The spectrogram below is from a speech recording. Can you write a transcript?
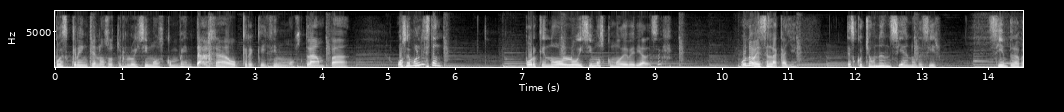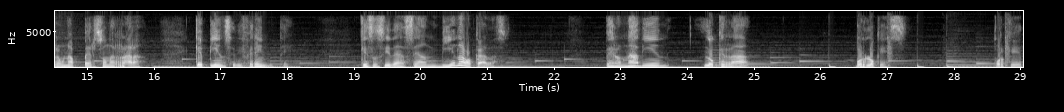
pues creen que nosotros lo hicimos con ventaja o creen que hicimos trampa o se molestan porque no lo hicimos como debería de ser. Una vez en la calle, escuché a un anciano decir, siempre habrá una persona rara que piense diferente, que sus ideas sean bien alocadas, pero nadie lo querrá por lo que es. Porque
